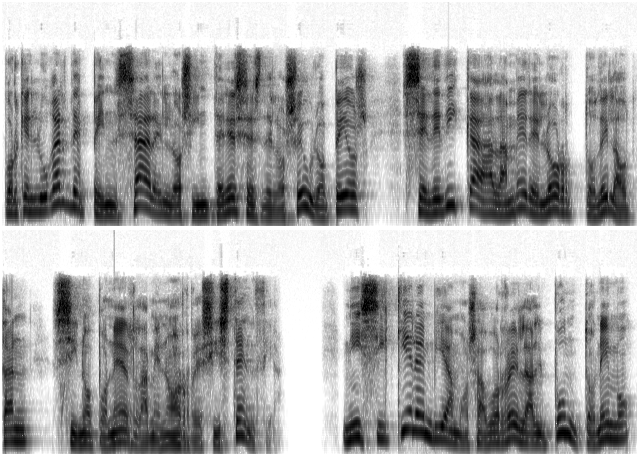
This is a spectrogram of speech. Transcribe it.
porque en lugar de pensar en los intereses de los europeos, se dedica a lamer el orto de la OTAN sin oponer la menor resistencia. Ni siquiera enviamos a Borrell al punto Nemo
